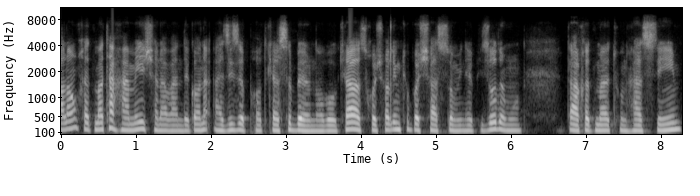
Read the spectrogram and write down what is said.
سلام خدمت همه شنوندگان عزیز پادکست برنابوکست خوشحالیم که با شستمین اپیزودمون در خدمتتون هستیم.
